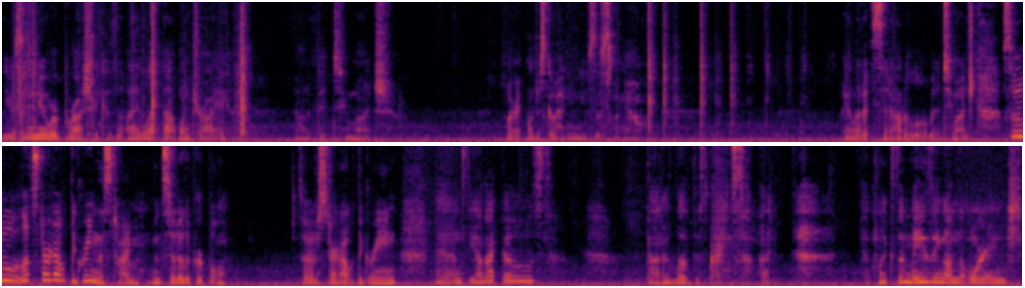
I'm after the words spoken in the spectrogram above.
use a newer brush because I let that one dry out a bit too much. All right, I'll just go ahead and use this one now. I let it sit out a little bit too much. So let's start out with the green this time instead of the purple. So I'll just start out with the green and see how that goes. God, I love this green so much. It looks amazing on the orange.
